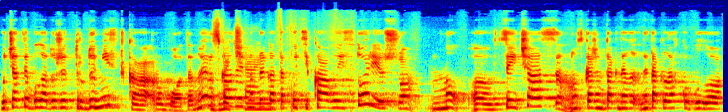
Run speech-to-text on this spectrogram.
Хоча це була дуже трудомістка робота. Ну і розказують, Звичайно. наприклад, таку цікаву історію, що ну е, в цей час, ну скажімо так, не, не так легко було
